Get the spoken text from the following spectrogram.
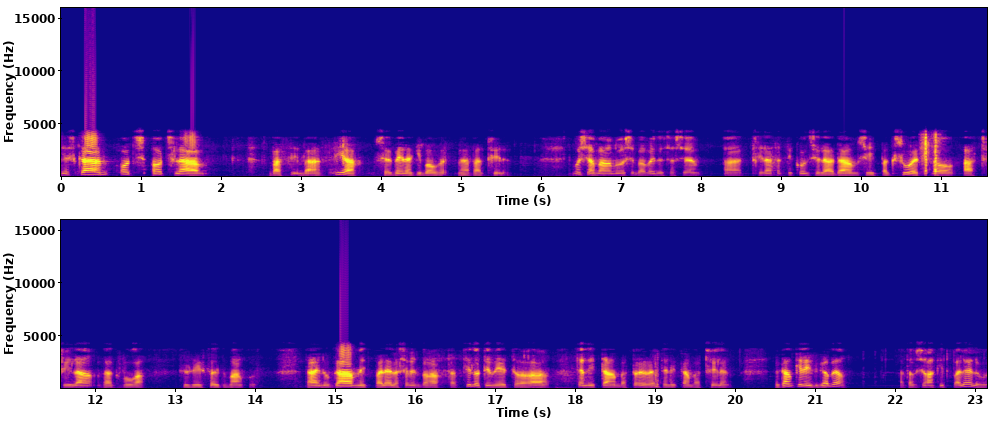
יש כאן עוד, עוד שלב בשיח של בין הגיבור והבעל תפילה. כמו שאמרנו שבעבודת השם, תחילת התיקון של האדם, שיפגשו אצלו התפילה והגבורה, שזה יסוד מלכוס. דהיינו גם להתפלל, השם יתברך, תציל אותי מיצר הרע, תן לי טעם בתוירה, תן לי טעם בתפילה, וגם כן להתגבר. אדם שרק יתפלל, הוא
